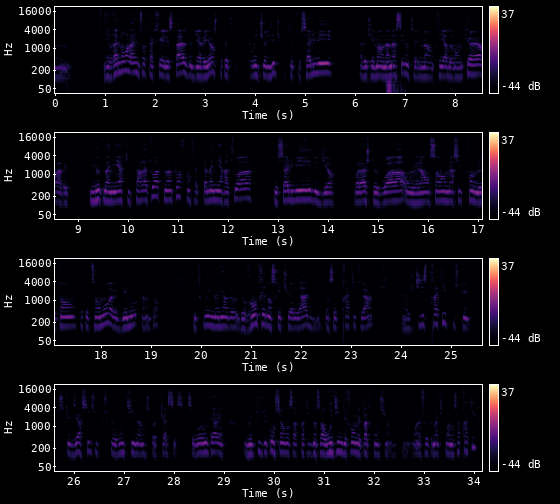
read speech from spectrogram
vraiment, là, une fois que tu as créé l'espace de bienveillance, peut-être pour ritualiser, tu peux peut-être te saluer avec les mains en namasté, donc c'est les mains en prière devant le cœur, avec une autre manière qui te parle à toi, peu importe en fait, ta manière à toi de saluer, de dire voilà, je te vois, on est là ensemble, merci de prendre le temps, peut-être sans mots, avec des mots, peu importe. Mais trouver une manière de, rentrer dans ce rituel-là, dans cette pratique-là. Euh, j'utilise pratique plus que plus qu'exercice ou plus que routine hein, dans ce podcast, c'est volontaire on met plus de conscience dans sa pratique, dans sa routine, des fois on met pas de conscience, on, la fait automatiquement dans sa pratique.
